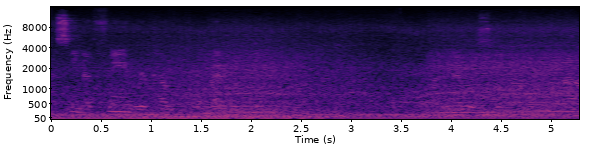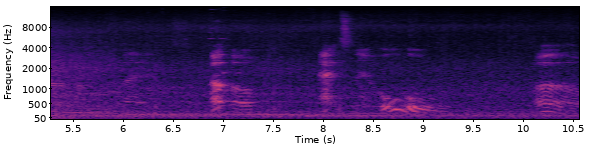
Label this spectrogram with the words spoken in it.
I seen a fiend recover from everything. I never seen Uh oh. Accident. Ooh. Oh.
